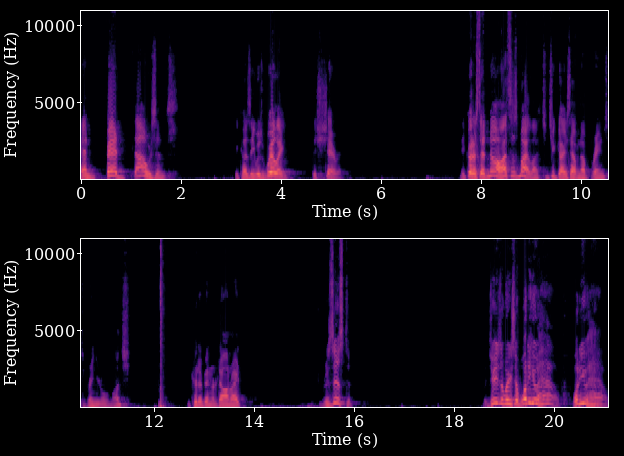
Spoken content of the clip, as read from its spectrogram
and fed thousands because he was willing to share it. He could have said, No, this is my lunch. Did you guys have enough brains to bring your own lunch? He could have been downright resistant. But Jesus, when he said, What do you have? What do you have?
